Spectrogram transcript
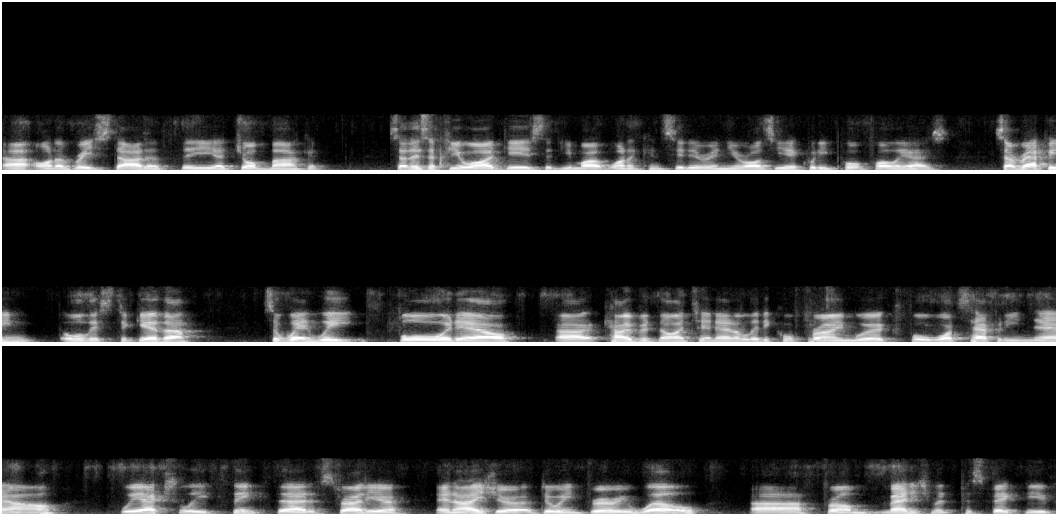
uh, on a restart of the uh, job market. So there's a few ideas that you might want to consider in your Aussie equity portfolios. So wrapping all this together, so when we forward our uh, COVID-19 analytical framework for what's happening now, we actually think that Australia and Asia are doing very well uh, from management perspective.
